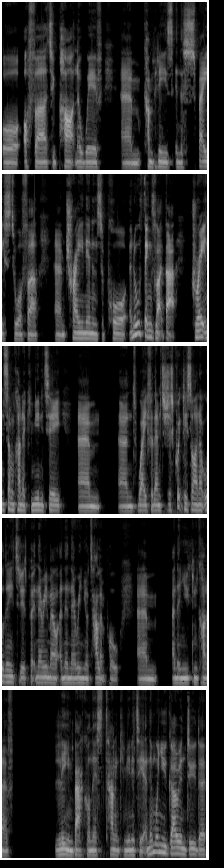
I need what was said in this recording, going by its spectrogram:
or offer to partner with um, companies in the space to offer um, training and support and all things like that creating some kind of community um, and way for them to just quickly sign up. All they need to do is put in their email and then they're in your talent pool. Um, and then you can kind of lean back on this talent community. And then when you go and do the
